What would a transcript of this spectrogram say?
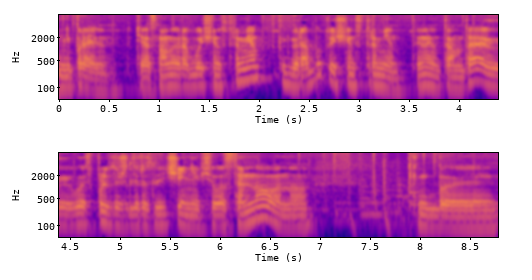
неправильно. У тебя основной рабочий инструмент, как бы работающий инструмент. Ты, наверное, там, да, его используешь для развлечения и всего остального, но как бы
